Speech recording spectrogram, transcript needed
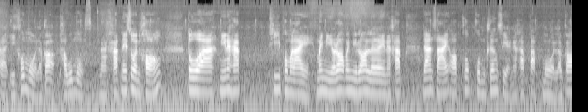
อีโคโหมดแล้วก็ power mode นะครับ ในส่วนของตัวนี้นะครับ ที่พวงมาลัยไม่มีรอกไม่มีร่อนเลยนะครับ ด้านซ้ายออฟควบคุมเครื่องเสียงนะครับ ปรับโหมดแล้วก็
